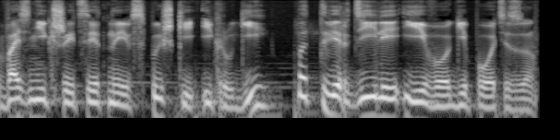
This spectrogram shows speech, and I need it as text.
Возникшие цветные вспышки и круги подтвердили его гипотезу.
